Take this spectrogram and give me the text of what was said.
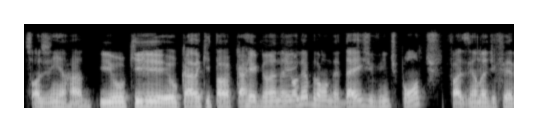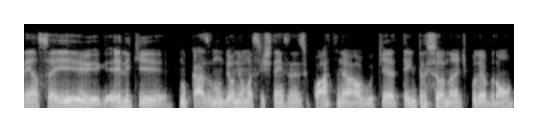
sozinho errado. E o que o cara que tá carregando aí é o LeBron, né? 10 de 20 pontos, fazendo a diferença aí, ele que no caso não deu nenhuma assistência nesse quarto, né? Algo que é até impressionante pro LeBron.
